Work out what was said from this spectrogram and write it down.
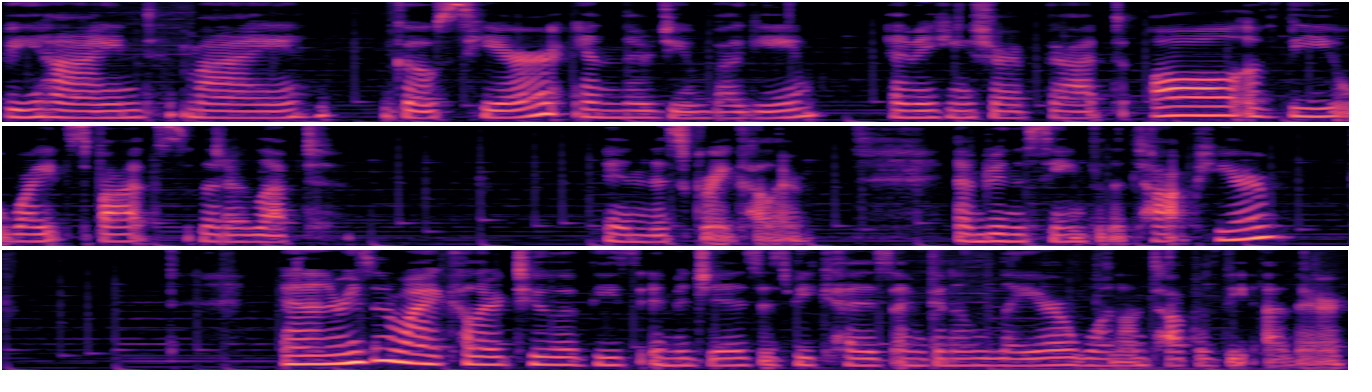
behind my ghosts here in their Doom Buggy and making sure I've got all of the white spots that are left in this gray color. I'm doing the same for the top here. And the reason why I colored two of these images is because I'm going to layer one on top of the other.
